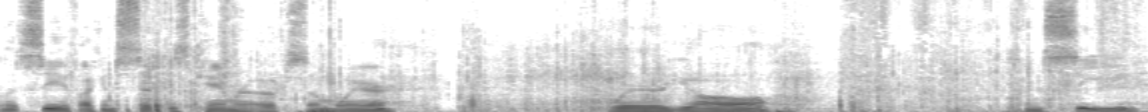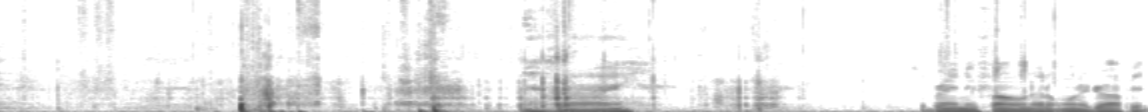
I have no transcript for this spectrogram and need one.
Let's see if I can set this camera up somewhere where y'all can see as I it's a brand new phone. I don't want to drop it.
